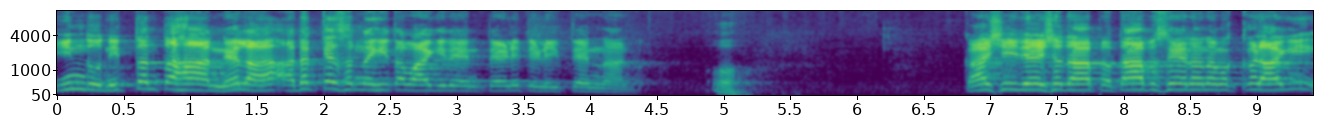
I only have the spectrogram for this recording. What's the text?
ಇಂದು ನಿತ್ತಂತಹ ನೆಲ ಅದಕ್ಕೆ ಸನ್ನಿಹಿತವಾಗಿದೆ ಅಂತೇಳಿ ತಿಳಿಯುತ್ತೇನೆ ನಾನು. ಓ. ಕಾಶಿ ದೇಶದ ಪ್ರತಾಪಸೇನನ ಮಕ್ಕಳಾಗಿ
